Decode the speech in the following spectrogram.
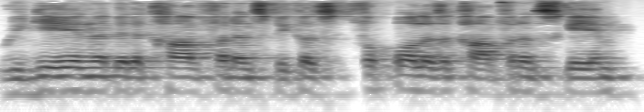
regain a bit of confidence because football is a confidence game.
